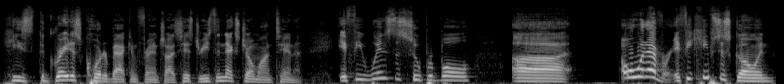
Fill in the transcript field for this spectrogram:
He's the greatest quarterback in franchise history. He's the next Joe Montana. If he wins the Super Bowl, uh, or whatever, if he keeps this going,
